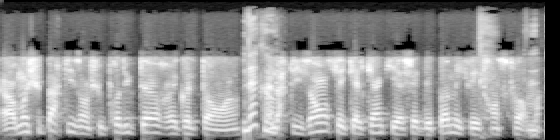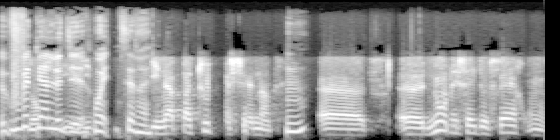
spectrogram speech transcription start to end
alors moi, je suis pas artisan, je suis producteur récoltant. Hein. D'accord. Un artisan, c'est quelqu'un qui achète des pommes et qui les transforme. Vous faites Donc, bien de le dire, il- oui, c'est vrai. Il n'a pas toute la chaîne. Mhm. Euh, euh, nous, on essaye de faire, on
